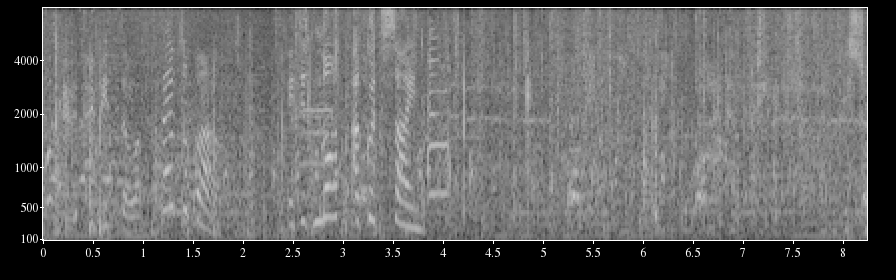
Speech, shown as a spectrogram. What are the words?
What could be so upset about? It is not a good sign. Do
